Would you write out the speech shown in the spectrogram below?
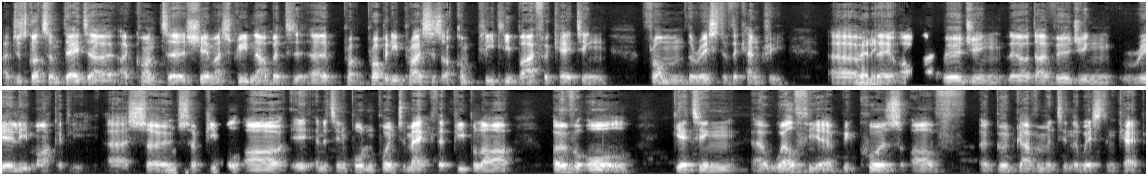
I just got some data. I can't uh, share my screen now, but uh, pro- property prices are completely bifurcating from the rest of the country. Uh, really? They are diverging. They are diverging really markedly. Uh, so, mm. so people are, and it's an important point to make that people are overall getting uh, wealthier because of a good government in the Western Cape.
